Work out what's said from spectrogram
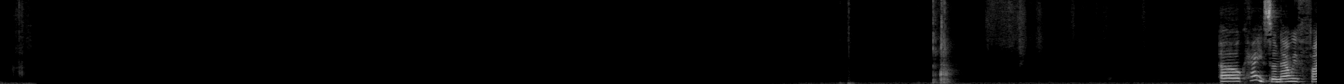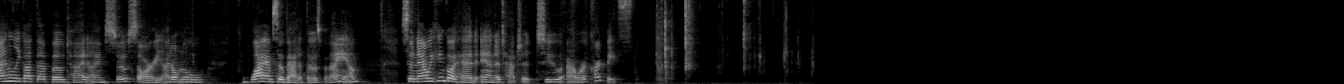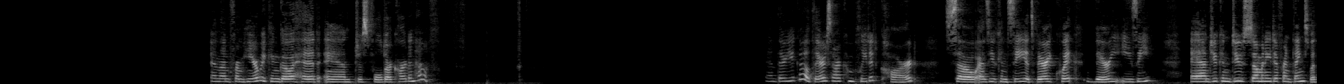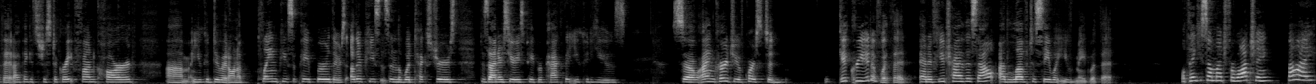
Okay, so now we've finally got that bow tied. I am so sorry. I don't know why I'm so bad at those, but I am. So now we can go ahead and attach it to our card base. And then from here we can go ahead and just fold our card in half. And there you go. There's our completed card. So as you can see, it's very quick, very easy, and you can do so many different things with it. I think it's just a great fun card. Um, you could do it on a plain piece of paper. There's other pieces in the Wood Textures Designer Series paper pack that you could use. So I encourage you, of course, to get creative with it. And if you try this out, I'd love to see what you've made with it. Well, thank you so much for watching. Bye!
